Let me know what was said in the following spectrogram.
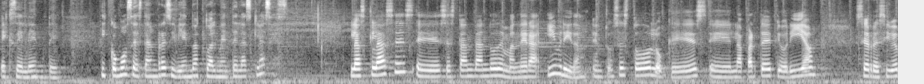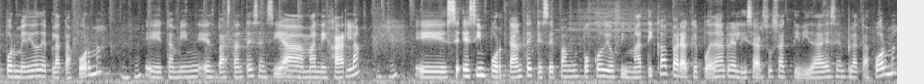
Excelente. ¿Y cómo se están recibiendo actualmente las clases? Las clases eh, se están dando de manera híbrida, entonces todo lo que es eh, la parte de teoría, se recibe por medio de plataforma. Eh, también es bastante sencilla manejarla. es, importante que sepan un poco de ofimática para que puedan realizar sus actividades en plataforma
